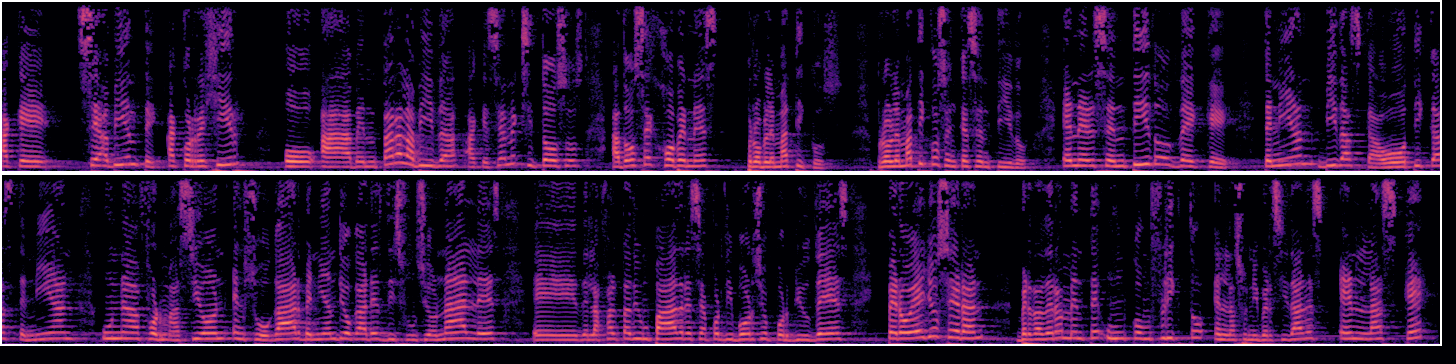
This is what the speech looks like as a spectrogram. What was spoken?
a que se aviente a corregir o a aventar a la vida, a que sean exitosos a 12 jóvenes problemáticos ¿Problemáticos en qué sentido? En el sentido de que tenían vidas caóticas, tenían una formación en su hogar, venían de hogares disfuncionales, eh, de la falta de un padre, sea por divorcio, por viudez, pero ellos eran verdaderamente un conflicto en las universidades en las que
